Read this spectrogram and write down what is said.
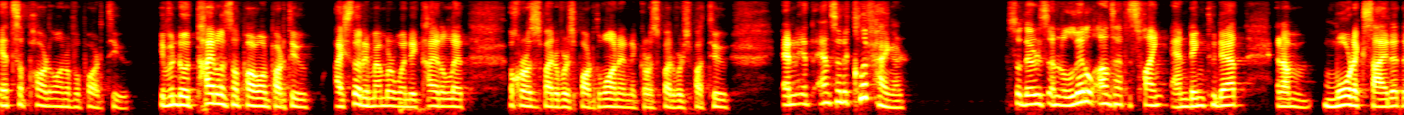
It's a part one of a part two. Even though the title is not part one, part two, I still remember when they titled it Across the Spider Verse Part One and Across the Spider Verse Part Two, and it ends on a cliffhanger. So there is a little unsatisfying ending to that, and I'm more excited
